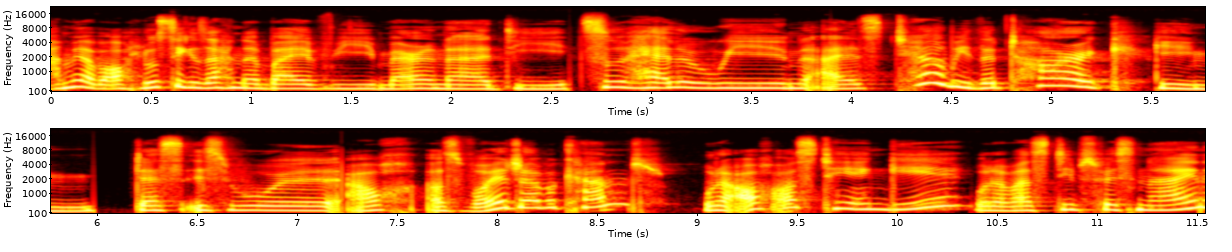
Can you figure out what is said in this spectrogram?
haben wir aber auch lustige Sachen dabei, wie Mariner, die zu Halloween als Toby the Tark ging. Das ist wohl auch aus Voyager bekannt oder auch aus TNG oder was Deep Space Nine?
